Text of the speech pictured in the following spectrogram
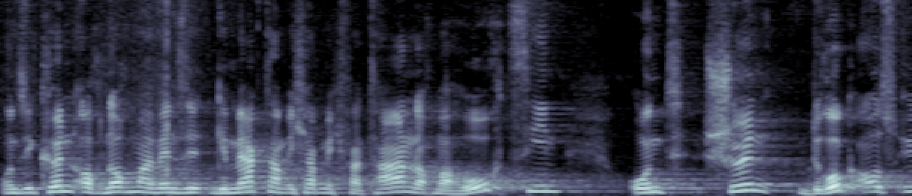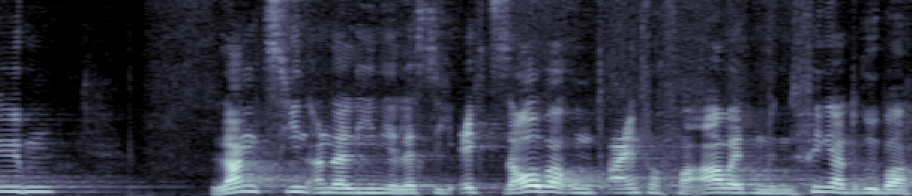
und Sie können auch nochmal, wenn Sie gemerkt haben, ich habe mich vertan, nochmal hochziehen und schön Druck ausüben. Langziehen an der Linie lässt sich echt sauber und einfach verarbeiten mit dem Finger drüber.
